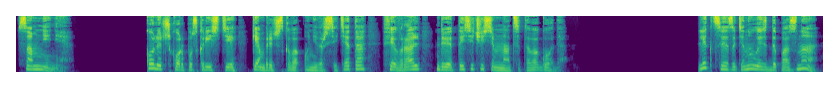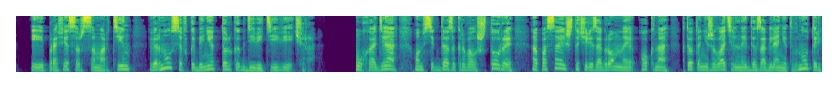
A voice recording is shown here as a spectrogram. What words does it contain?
Сомнения. Колледж Корпус Кристи Кембриджского университета, февраль 2017 года. Лекция затянулась допоздна, и профессор Самартин вернулся в кабинет только к девяти вечера. Уходя, он всегда закрывал шторы, опасаясь, что через огромные окна кто-то нежелательный да заглянет внутрь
